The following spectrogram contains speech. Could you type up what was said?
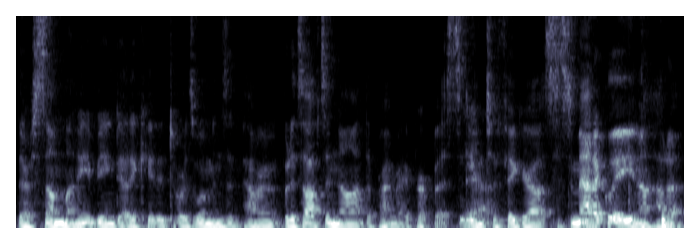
there's some money being dedicated towards women's empowerment, but it's often not the primary purpose. Yeah. And to figure out systematically, you know, how to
